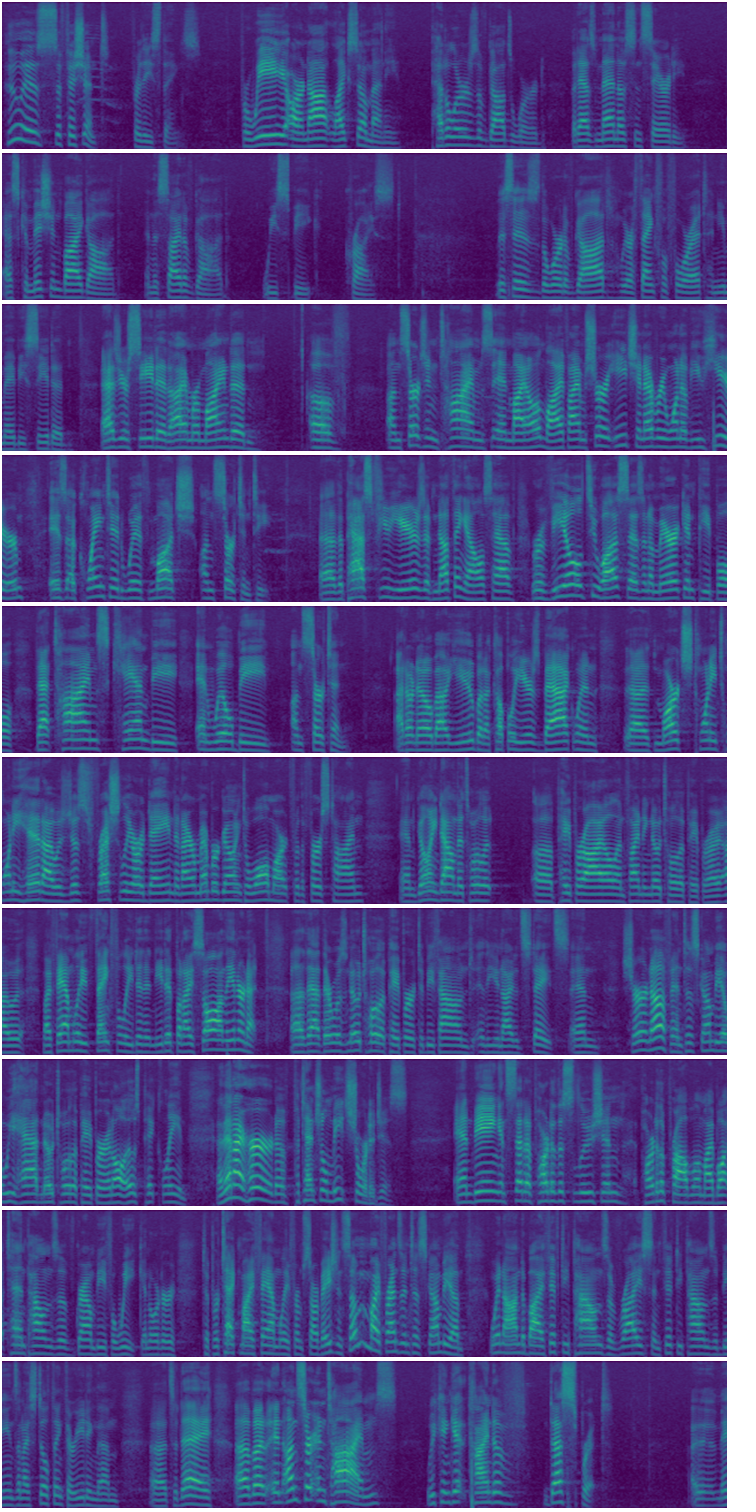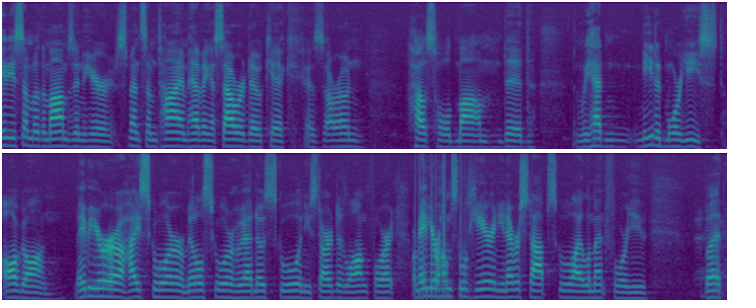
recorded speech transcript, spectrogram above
Who is sufficient for these things? For we are not like so many peddlers of God's word, but as men of sincerity, as commissioned by God in the sight of God, we speak Christ. This is the Word of God. We are thankful for it, and you may be seated. As you're seated, I am reminded of uncertain times in my own life. I am sure each and every one of you here is acquainted with much uncertainty. Uh, the past few years, if nothing else, have revealed to us as an American people that times can be and will be uncertain. I don't know about you, but a couple years back when uh, March 2020 hit, I was just freshly ordained, and I remember going to Walmart for the first time and going down the toilet uh, paper aisle and finding no toilet paper. I, I, my family thankfully didn't need it, but I saw on the internet uh, that there was no toilet paper to be found in the United States. And sure enough, in Tuscumbia, we had no toilet paper at all. It was picked clean. And then I heard of potential meat shortages. And being instead of part of the solution, part of the problem, I bought 10 pounds of ground beef a week in order to protect my family from starvation. Some of my friends in Tuscumbia went on to buy 50 pounds of rice and 50 pounds of beans, and I still think they're eating them uh, today. Uh, but in uncertain times, we can get kind of desperate. Uh, maybe some of the moms in here spent some time having a sourdough kick, as our own household mom did, and we hadn't needed more yeast, all gone. Maybe you're a high schooler or middle schooler who had no school and you started to long for it. Or maybe you're homeschooled here and you never stopped school. I lament for you. But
